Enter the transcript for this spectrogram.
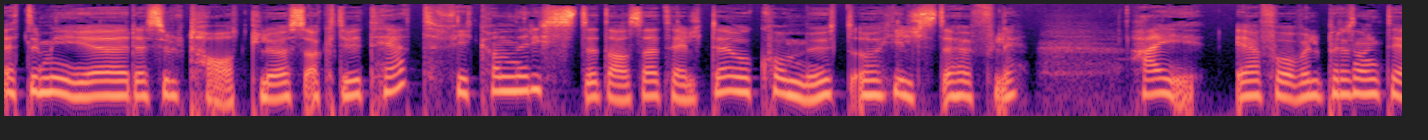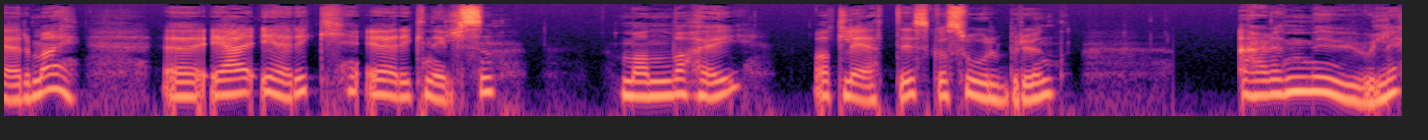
Etter mye resultatløs aktivitet fikk han ristet av seg teltet og kom ut og hilste høflig. Hei, jeg får vel presentere meg. Jeg er Erik, Erik Nilsen. Mannen var høy, atletisk og solbrun. Er det mulig,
